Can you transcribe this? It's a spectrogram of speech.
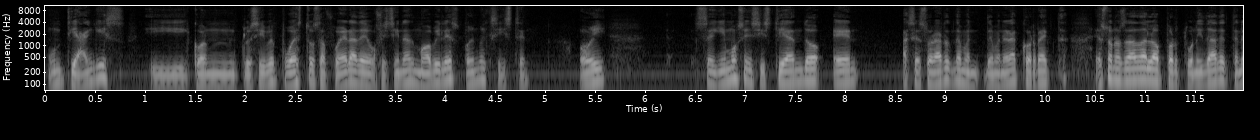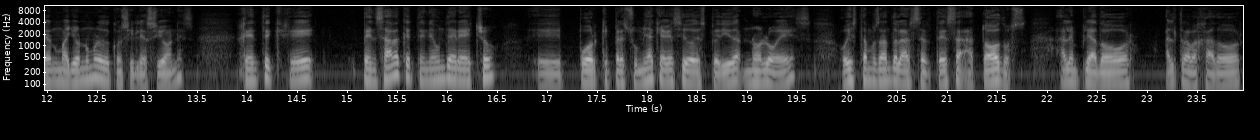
un tianguis y con inclusive puestos afuera de oficinas móviles, hoy no existen. Hoy seguimos insistiendo en asesorar de, manera correcta. Eso nos ha dado la oportunidad de tener un mayor número de conciliaciones, gente que pensaba que tenía un derecho eh, porque presumía que había sido despedida, no lo es. Hoy estamos dando la certeza a todos, al empleador, al trabajador,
